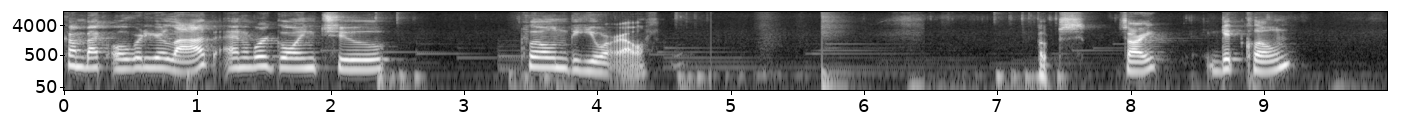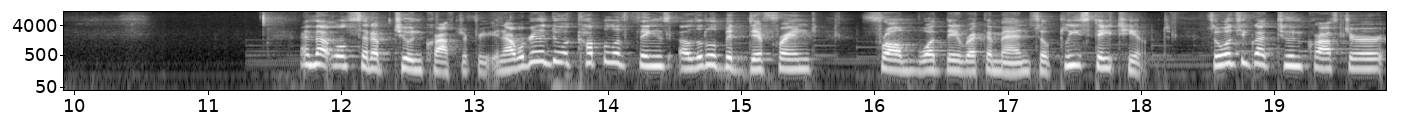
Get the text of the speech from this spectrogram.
Come back over to your lab and we're going to clone the URL. Oops, sorry, git clone and that will set up Toon Crafter for you. Now we're going to do a couple of things a little bit different from what they recommend, so please stay tuned. So once you've got Toon Crafter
